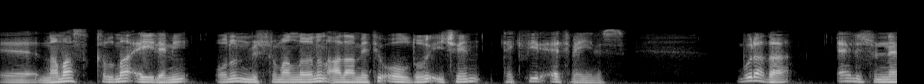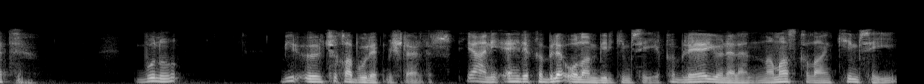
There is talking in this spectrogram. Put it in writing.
e, namaz kılma eylemi onun Müslümanlığının alameti olduğu için tekfir etmeyiniz. Burada ehli sünnet bunu bir ölçü kabul etmişlerdir. Yani ehli kıble olan bir kimseyi, kıbleye yönelen, namaz kılan kimseyi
